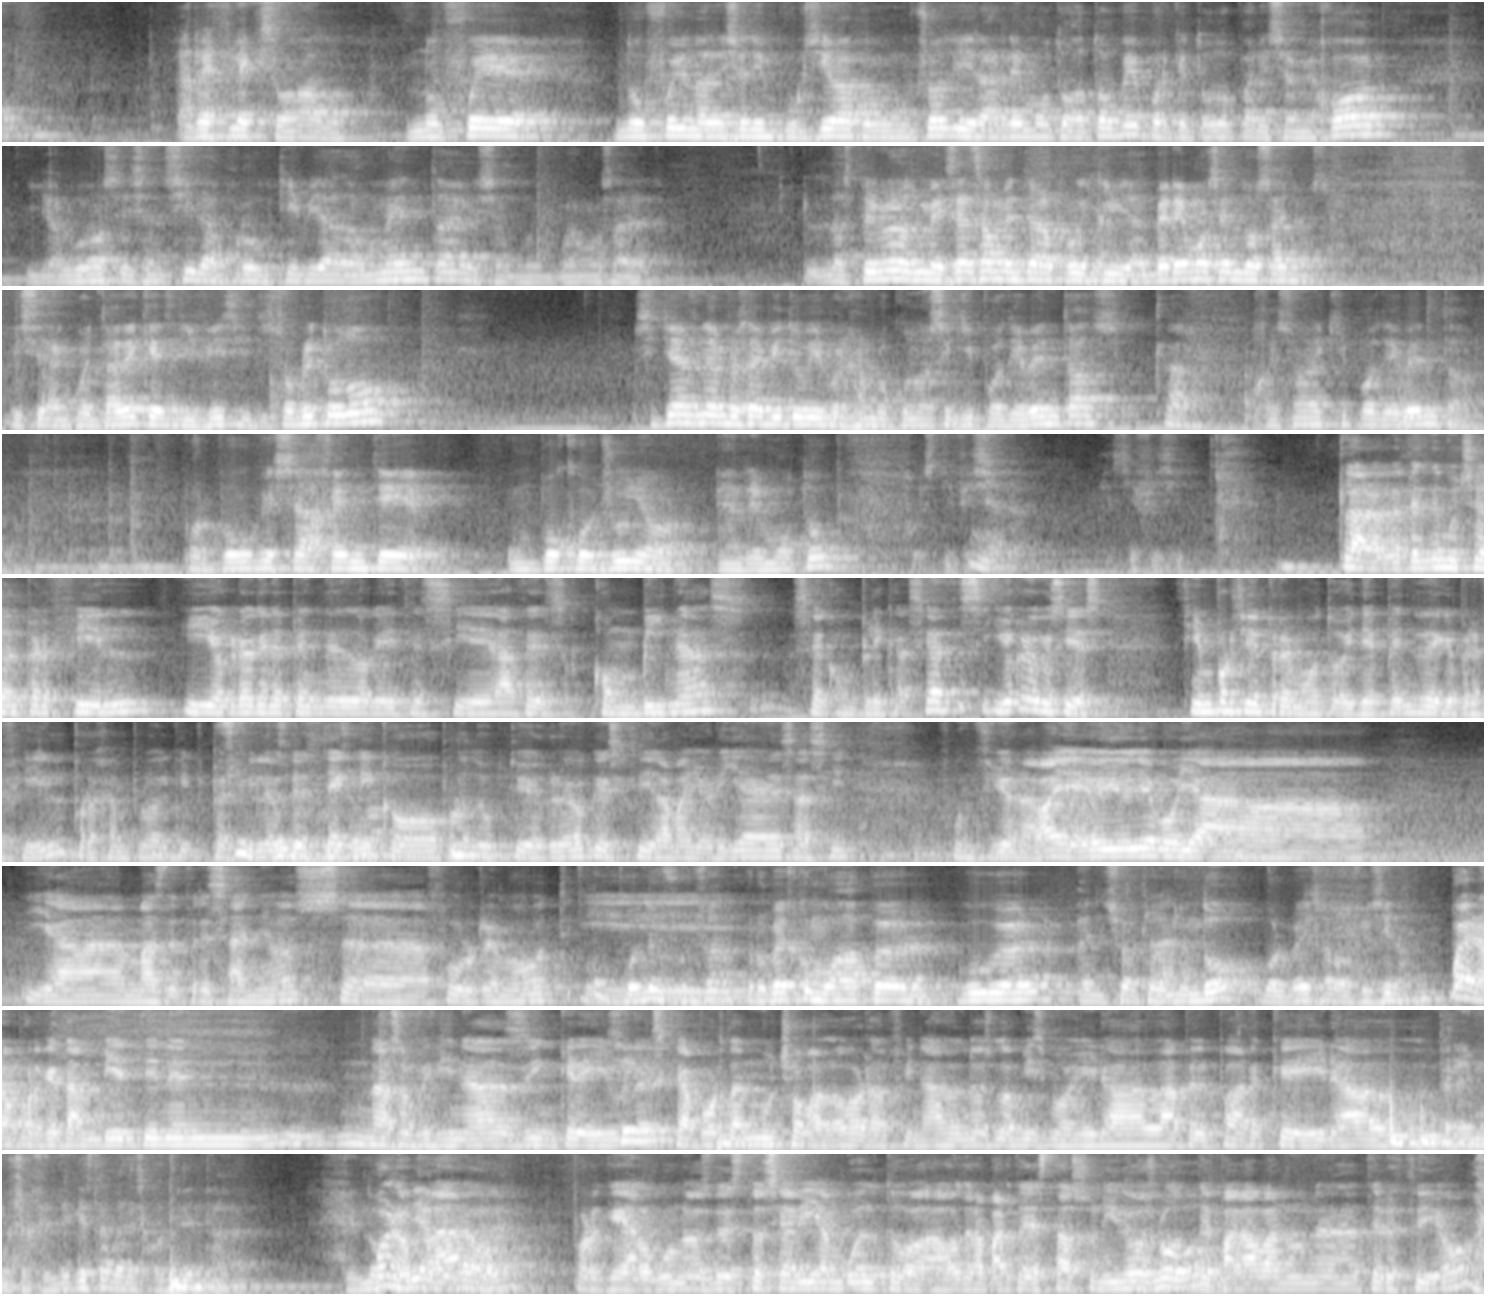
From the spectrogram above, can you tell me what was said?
reflexionado. No fue, no fue una decisión impulsiva como muchos de ir a remoto a tope porque todo parecía mejor. Y algunos dicen, sí, la productividad aumenta. Y dicen, vamos a ver. Los primeros meses aumenta la productividad, veremos en dos años. Y se dan cuenta de que es difícil. Sobre todo, si tienes una empresa de B2B, por ejemplo, con unos equipos de ventas, claro, son equipos de venta, por poco que sea gente un poco junior en remoto, es difícil. Es difícil. Claro, depende mucho del perfil y yo creo que depende de lo que dices. Si haces combinas, se complica. Si haces, yo creo que si es 100% remoto y depende de qué perfil, por ejemplo, perfiles de técnico o producto, yo creo que si la mayoría es así, funciona. Vaya, yo, yo llevo ya ya más de tres años uh, full remote. Y... Puede funcionar, pero ves como Apple, Google han dicho a todo el mundo, volvéis a la oficina. Bueno, porque también tienen unas oficinas increíbles que aportan mucho valor. Al final no es lo mismo ir al Apple Park que ir al... Pero hay mucha gente que estaba descontenta. ¿eh? bueno, claro. ¿eh? Porque algunos de estos se habían vuelto a otra parte de Estados Unidos donde pagaban un tercio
